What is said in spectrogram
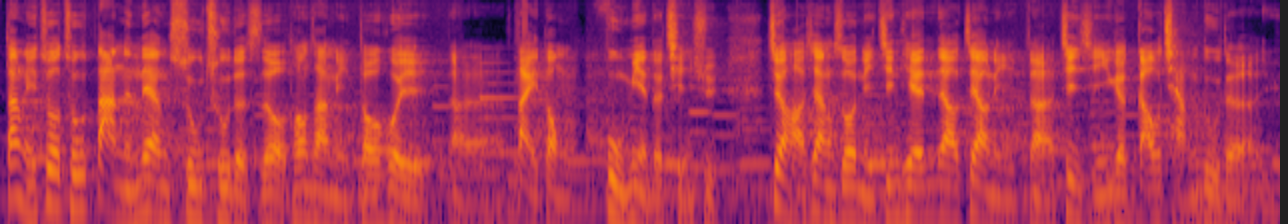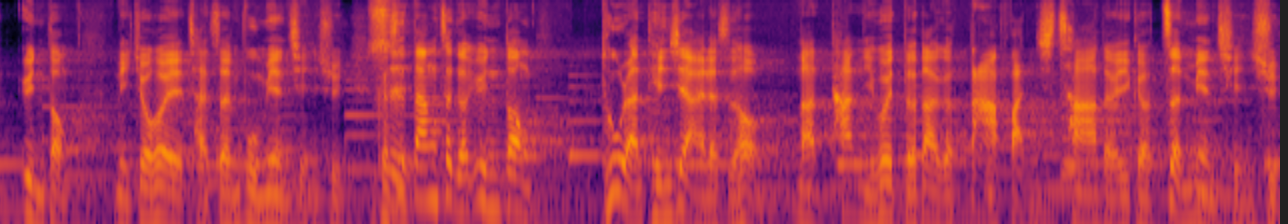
当你做出大能量输出的时候，通常你都会呃带动负面的情绪，就好像说你今天要叫你呃进行一个高强度的运动，你就会产生负面情绪。可是当这个运动突然停下来的时候，那它你会得到一个大反差的一个正面情绪。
